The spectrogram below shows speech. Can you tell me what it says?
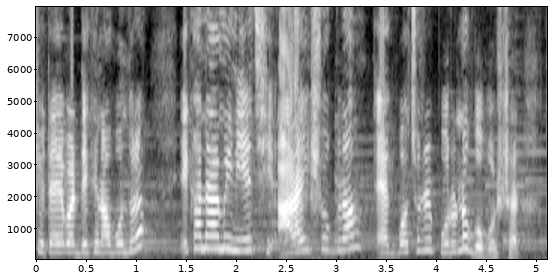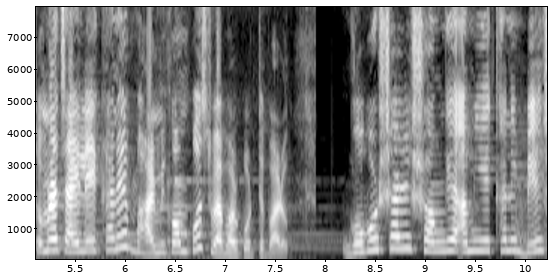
সেটা এবার দেখে নাও বন্ধুরা। এখানে আমি নিয়েছি আড়াইশো গ্রাম এক বছরের পুরনো গোবর সার। তোমরা চাইলে এখানে ভার্মি কম্পোস্ট ব্যবহার করতে পারো। গোবর সারের সঙ্গে আমি এখানে বেশ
